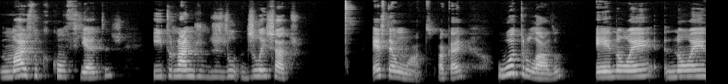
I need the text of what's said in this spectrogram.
mais do que confiantes e tornar-nos desleixados. Este é um lado, ok? O outro lado é não é não é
